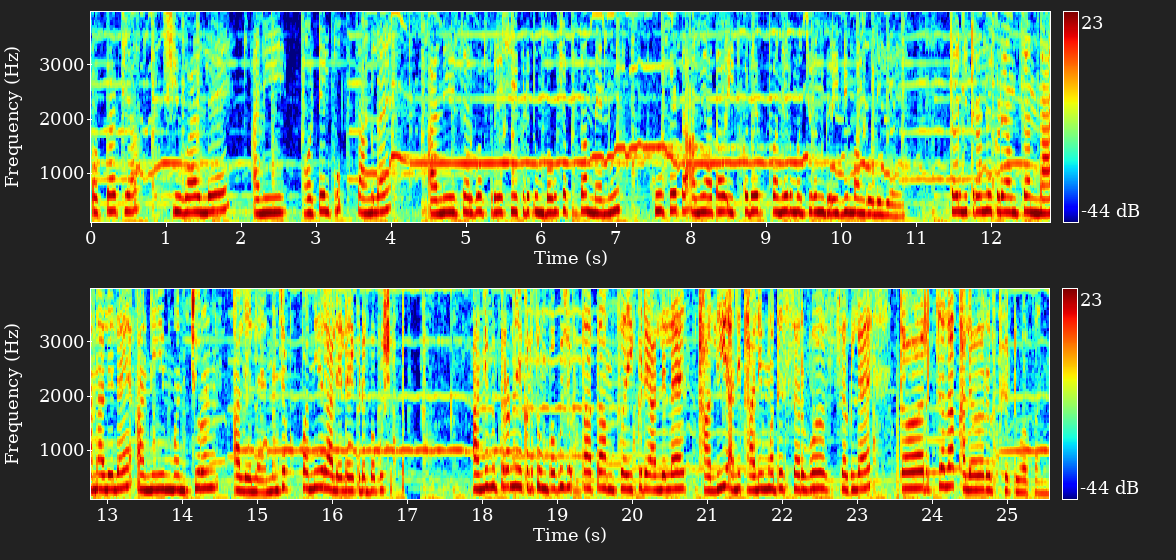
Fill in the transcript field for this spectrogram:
पक्काच्या शिवायलय आणि हॉटेल खूप चांगलं आहे. आणि सर्व फ्रेश इकडे तुम्ही बघू शकता मेनू खूप आहे. तर आम्ही आता इकडे पनीर मंचुरियन ग्रेव्ही मागवलेली आहे. तर मित्रांनो इकडे आमचा नान आलेला आहे आणि मंचुरियन आलेलं आहे. म्हणजे पनीर आलेलं आहे इकडे बघू शकता. आणि मित्रांनो इकडे तुम्ही बघू शकता आता आमचं इकडे आलेला आहे थाली आणि थालीमध्ये सर्व सगळं आहे. तर चला खाल्यावर भेटू आपण.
